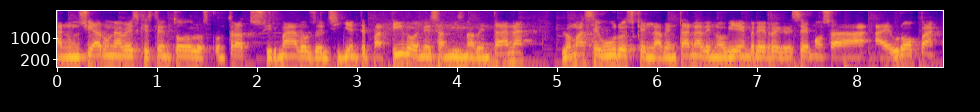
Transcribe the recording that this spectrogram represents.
anunciar una vez que estén todos los contratos firmados del siguiente partido en esa misma ventana. Lo más seguro es que en la ventana de noviembre regresemos a, a Europa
